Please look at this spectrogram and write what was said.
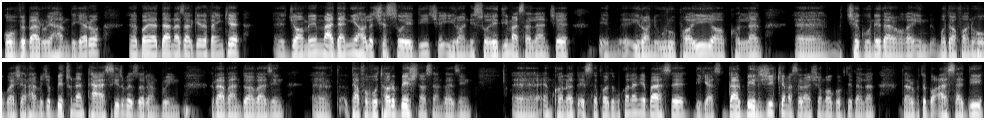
قوه بر روی همدیگه رو باید در نظر گرفت و اینکه جامعه مدنی حالا چه سوئدی چه ایرانی سوئدی مثلا چه ایرانی اروپایی یا کلا چگونه در واقع این مدافعان حقوق بشر همه جا بتونن تاثیر بذارن روی این روندها و از این تفاوت ها رو بشناسن و از این امکانات استفاده بکنن یه بحث دیگه است. در بلژیک که مثلا شما گفتید الان در رابطه با اسدی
